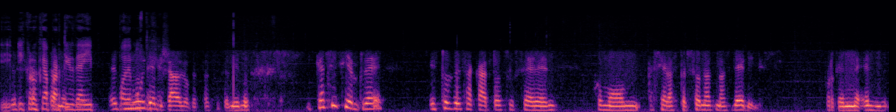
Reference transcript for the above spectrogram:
Y, creo que a partir de ahí es podemos muy delicado lo que está sucediendo. Casi siempre estos desacatos suceden como hacia las personas más débiles, porque en,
